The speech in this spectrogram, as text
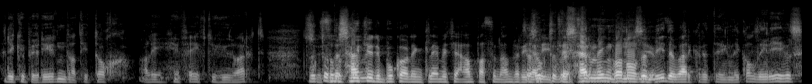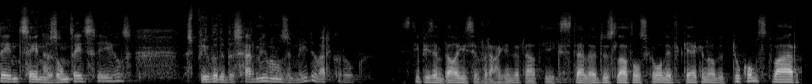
recupereren dat hij toch alleen geen 50 uur werkt. Dus Dus soms moet je de boekhouding een klein beetje aanpassen aan de Het is ook realiteit. de bescherming van onze medewerker uiteindelijk. Al die regels zijn, het zijn gezondheidsregels. Dus puur voor de bescherming van onze medewerker ook. Het is typisch een Belgische vraag inderdaad die ik stel. Dus laten we gewoon even kijken naar de toekomst. Waar,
